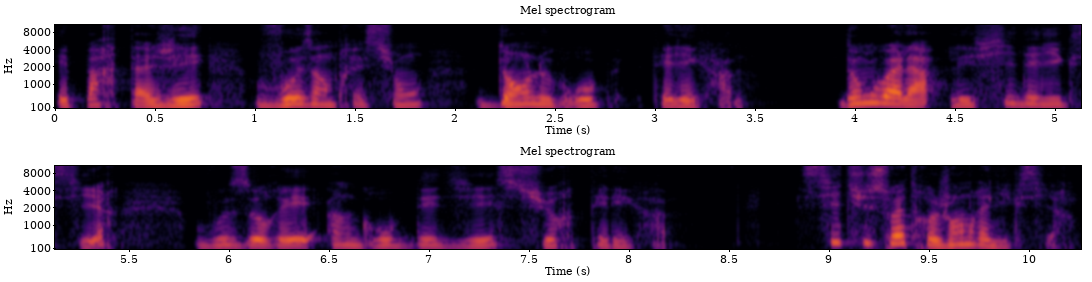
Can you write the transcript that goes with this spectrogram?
et partager vos impressions dans le groupe Telegram. Donc voilà, les filles d'Elixir, vous aurez un groupe dédié sur Telegram. Si tu souhaites rejoindre Elixir,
